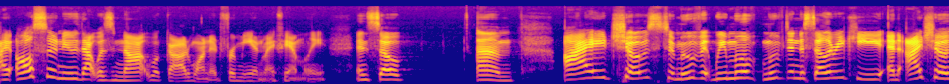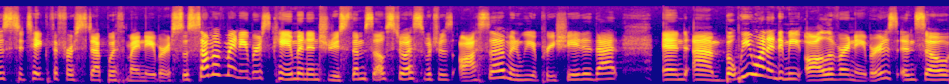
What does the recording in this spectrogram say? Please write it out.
I also knew that was not what God wanted for me and my family. And so, um, I chose to move it. We moved, moved into Celery Key, and I chose to take the first step with my neighbors. So some of my neighbors came and introduced themselves to us, which was awesome, and we appreciated that. And um, but we wanted to meet all of our neighbors, and so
